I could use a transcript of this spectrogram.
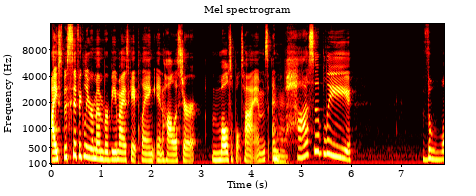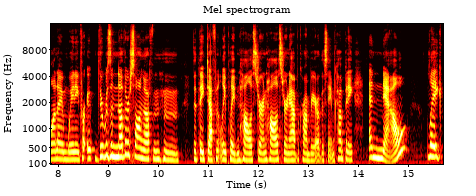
I specifically remember Be My Escape playing in Hollister multiple times and possibly the one I'm waiting for. There was another song off hmm that they definitely played in Hollister, and Hollister and Abercrombie are the same company. And now, like,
